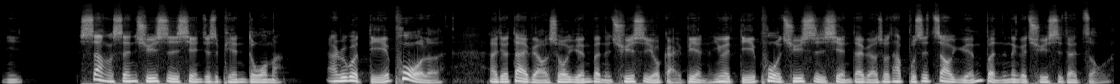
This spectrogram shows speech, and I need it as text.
你。上升趋势线就是偏多嘛，那如果跌破了，那就代表说原本的趋势有改变了，因为跌破趋势线代表说它不是照原本的那个趋势在走了。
